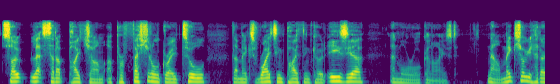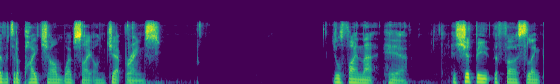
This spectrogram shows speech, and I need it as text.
So let's set up PyCharm, a professional grade tool that makes writing Python code easier and more organized. Now, make sure you head over to the PyCharm website on JetBrains. You'll find that here. It should be the first link.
